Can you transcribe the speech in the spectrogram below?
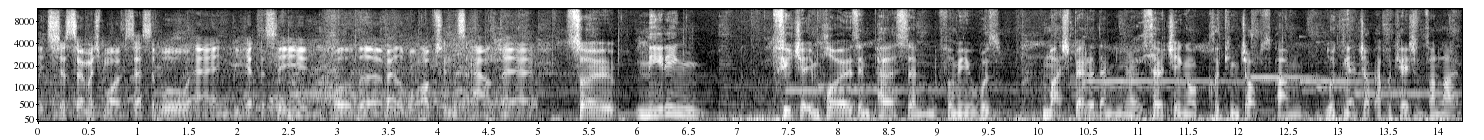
It's just so much more accessible and you get to see all of the available options out there. So meeting future employers in person for me was much better than you know searching or clicking jobs um, looking at job applications online.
